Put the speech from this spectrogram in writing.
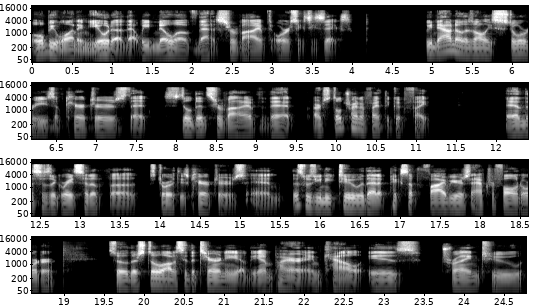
obi-wan and yoda that we know of that has survived order 66 we now know there's all these stories of characters that still did survive that are still trying to fight the good fight and this is a great set of uh, story with these characters and this was unique too that it picks up five years after fallen order so there's still obviously the tyranny of the empire, and Cal is trying to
